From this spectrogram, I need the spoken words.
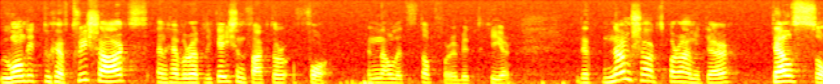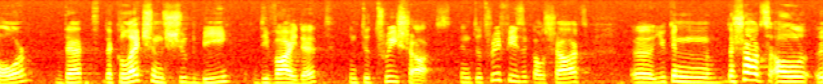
We want it to have three shards and have a replication factor of four. And now let's stop for a bit here. The num shards parameter tells Solr that the collection should be divided into three shards, into three physical shards uh, you can, the shards are, uh,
